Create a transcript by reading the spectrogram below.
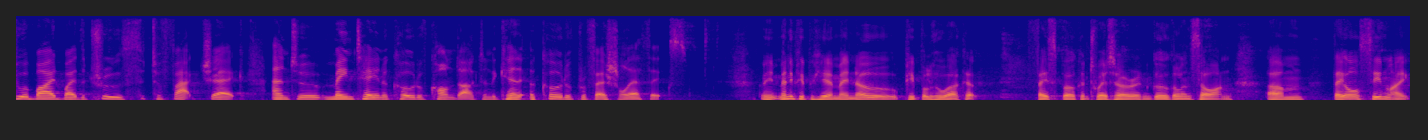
to abide by the truth, to fact check, and to maintain a code of conduct and a code of professional ethics. I mean, many people here may know people who work at Facebook and Twitter and Google and so on. Um, they all seem like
